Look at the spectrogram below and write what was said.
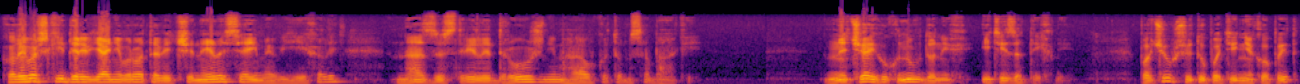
Коли важкі дерев'яні ворота відчинилися, і ми в'їхали, нас зустріли дружнім гавкотом собаки. Нечай гукнув до них, і ті затихли. Почувши тупотіння копит,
